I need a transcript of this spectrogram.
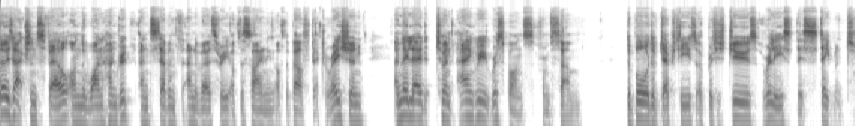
Those actions fell on the 107th anniversary of the signing of the Balfour Declaration, and they led to an angry response from some. The Board of Deputies of British Jews released this statement.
